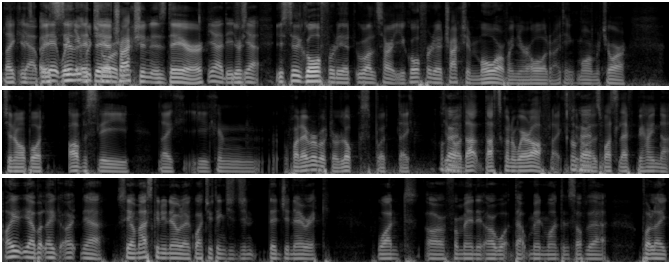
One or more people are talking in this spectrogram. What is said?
Like it's, Yeah, but it's it- when still you it, the mature a bit- attraction is there. Yeah, the, You're yeah, You still go for the well, sorry, you go for the attraction more when you're older. I think more mature. You know? But obviously, like you can whatever about their looks, but like you know that that's gonna wear off. Like you know, is what's left behind that. I yeah, but like I yeah. See, I'm asking you now, like, what do you think the gen- the generic want or for men or what that men want and stuff like that. But like,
